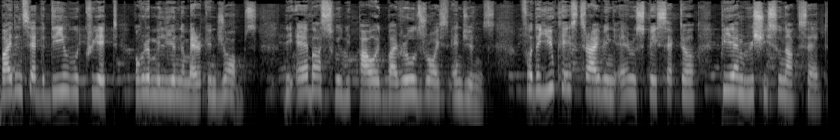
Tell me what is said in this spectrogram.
Biden said the deal would create over a million American jobs. The Airbus will be powered by Rolls Royce engines. For the UK's thriving aerospace sector, PM Rishi Sunak said,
